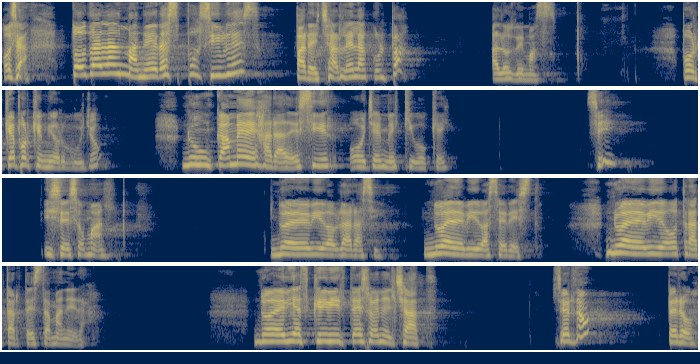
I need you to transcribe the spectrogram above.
O sea, todas las maneras posibles para echarle la culpa a los demás. ¿Por qué? Porque mi orgullo nunca me dejará decir, oye, me equivoqué. Sí, hice eso mal. No he debido hablar así. No he debido hacer esto. No he debido tratarte de esta manera. No debía escribirte eso en el chat. ¿Cierto? Pero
